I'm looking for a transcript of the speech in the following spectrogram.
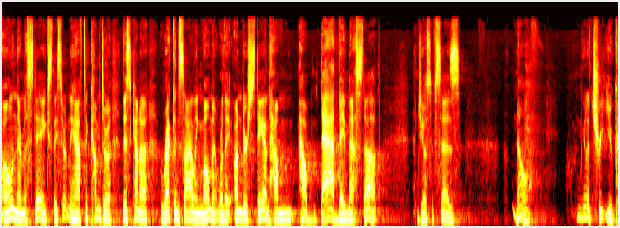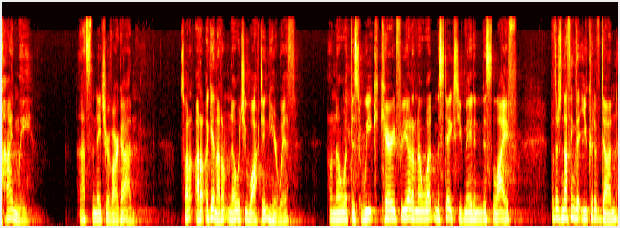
own their mistakes. They certainly have to come to this kind of reconciling moment where they understand how, how bad they messed up. And Joseph says, No, I'm going to treat you kindly. That's the nature of our God. So, I don't, I don't, again, I don't know what you walked in here with. I don't know what this week carried for you. I don't know what mistakes you've made in this life. But there's nothing that you could have done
